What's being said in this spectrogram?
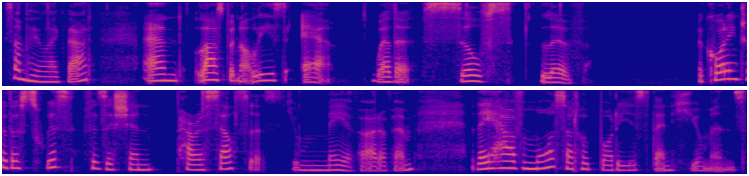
something like that. And last but not least, air, where the sylphs live. According to the Swiss physician Paracelsus, you may have heard of him, they have more subtle bodies than humans,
